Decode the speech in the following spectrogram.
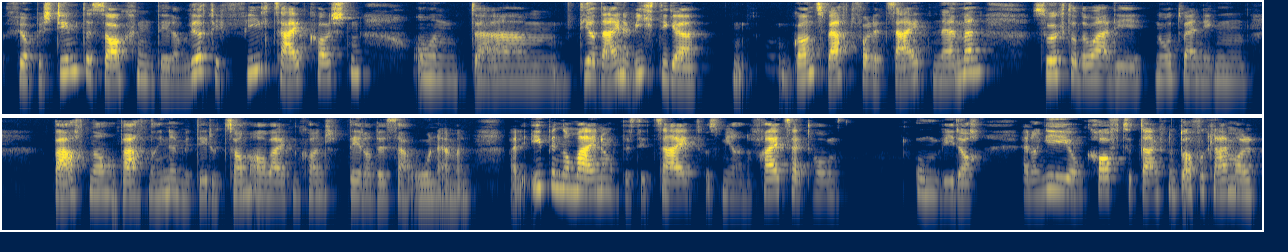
für bestimmte Sachen, die da wirklich viel Zeit kosten und ähm, dir deine wichtige, ganz wertvolle Zeit nehmen, such dir da auch die notwendigen Partner und Partnerinnen, mit denen du zusammenarbeiten kannst, die dir das auch annehmen. Weil ich bin der Meinung, dass die Zeit, was wir in der Freizeit haben, um wieder Energie und Kraft zu tanken und einfach gleich mal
